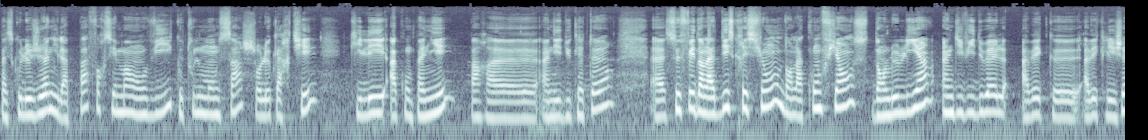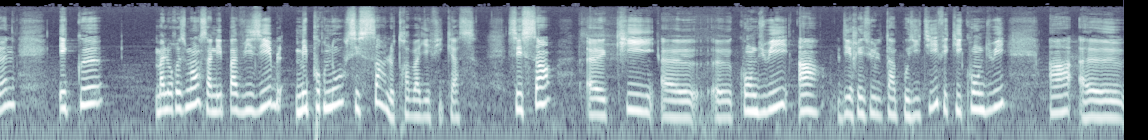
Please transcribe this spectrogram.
parce que le jeune, il n'a pas forcément envie que tout le monde sache sur le quartier qu'il est accompagné par euh, un éducateur, euh, se fait dans la discrétion, dans la confiance, dans le lien individuel avec, euh, avec les jeunes, et que malheureusement, ça n'est pas visible, mais pour nous, c'est ça le travail efficace. C'est ça qui conduit à des résultats positifs et qui conduit à, je,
